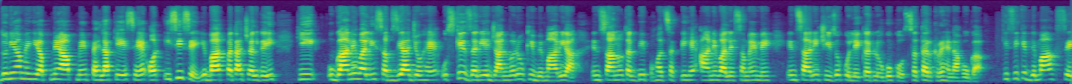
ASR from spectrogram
दुनिया में ये अपने आप में पहला केस है और इसी से ये बात पता चल गई कि उगाने वाली सब्ज़ियाँ जो है, उसके ज़रिए जानवरों की बीमारियाँ इंसानों तक भी पहुँच सकती है। आने वाले समय में इन सारी चीज़ों को लेकर लोगों को सतर्क रहना होगा। किसी के दिमाग से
